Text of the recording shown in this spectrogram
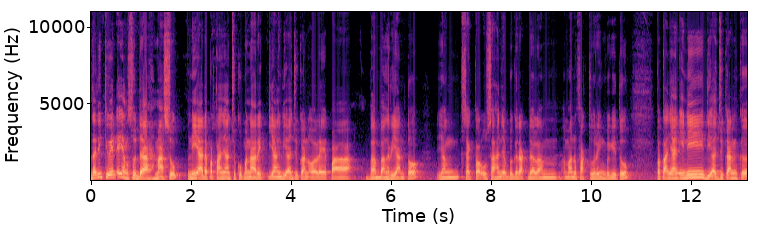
dari Q&A yang sudah masuk, ini ada pertanyaan cukup menarik yang diajukan oleh Pak Bambang Rianto yang sektor usahanya bergerak dalam manufacturing begitu. Pertanyaan ini diajukan ke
